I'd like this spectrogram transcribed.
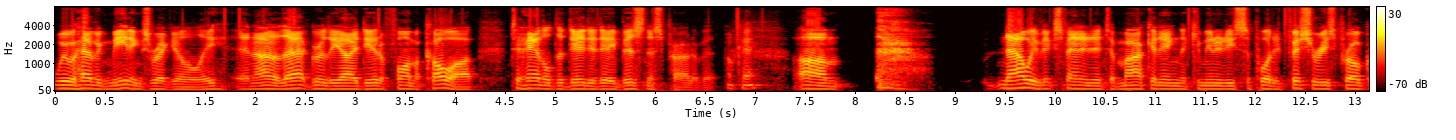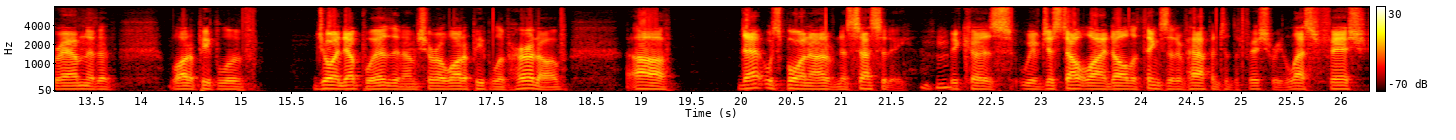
we were having meetings regularly, and out of that grew the idea to form a co-op to handle the day-to-day business part of it. Okay. Um, now we've expanded into marketing the community-supported fisheries program that a lot of people have joined up with, and I'm sure a lot of people have heard of. Uh, that was born out of necessity because we've just outlined all the things that have happened to the fishery: less fish,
